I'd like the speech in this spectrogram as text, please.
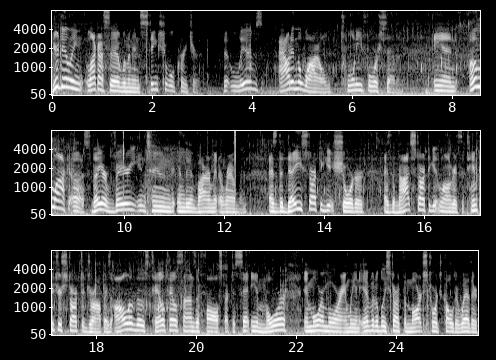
You're dealing, like I said, with an instinctual creature that lives out in the wild 24 7. And unlike us, they are very in tuned in the environment around them. As the days start to get shorter, as the nights start to get longer, as the temperatures start to drop, as all of those telltale signs of fall start to set in more and more and more, and we inevitably start the march towards colder weather,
